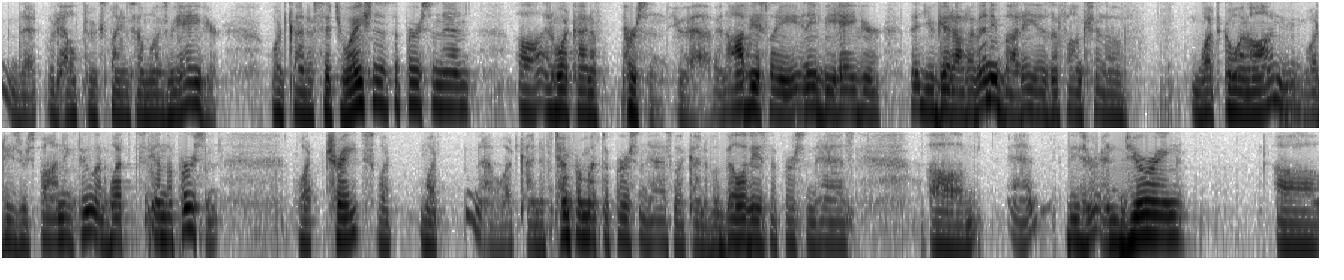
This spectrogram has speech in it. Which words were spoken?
that would help to explain someone's behavior. What kind of situation is the person in, uh, and what kind of person you have. And obviously, any behavior that you get out of anybody is a function of what's going on, what he's responding to, and what's in the person. What traits, what, what, what kind of temperament the person has, what kind of abilities the person has. Um, and these are enduring uh,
